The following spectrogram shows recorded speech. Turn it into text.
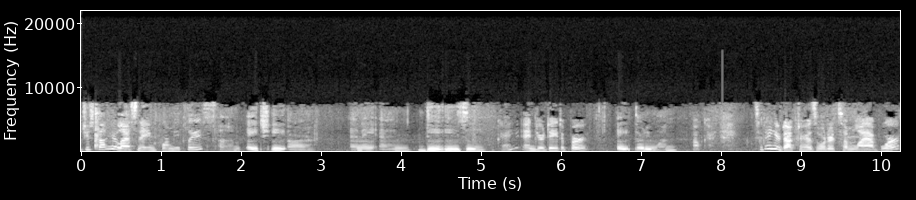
Could you spell your last name for me, please? Um, H E R N A N D E Z, Okay. And your date of birth? 831. Okay. Today your doctor has ordered some lab work,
